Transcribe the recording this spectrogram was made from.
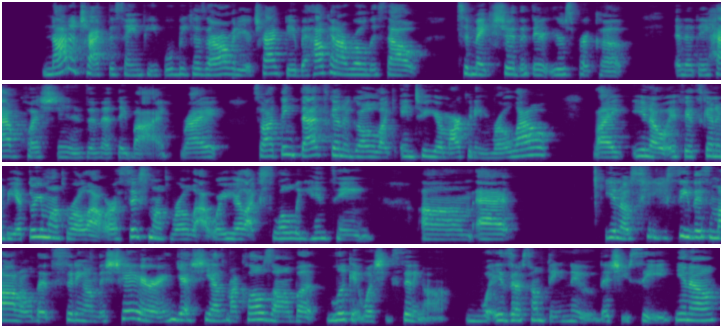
not attract the same people because they're already attracted, but how can I roll this out to make sure that their ears perk up and that they have questions and that they buy, right? So I think that's going to go like into your marketing rollout. Like, you know, if it's going to be a three month rollout or a six month rollout where you're like slowly hinting um, at you know, see, see this model that's sitting on this chair, and yes, she has my clothes on, but look at what she's sitting on. Is there something new that you see? You know,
